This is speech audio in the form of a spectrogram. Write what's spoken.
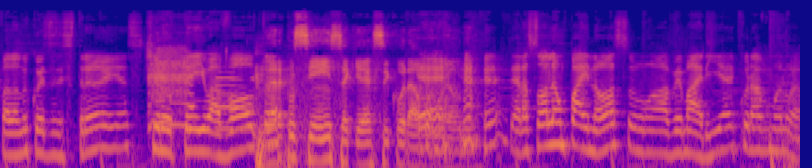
falando coisas estranhas, tiroteio à Não volta. era consciência que ia se curar o Manuel, né? Era só ler um Pai Nosso, uma Ave Maria e curava o Manuel.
